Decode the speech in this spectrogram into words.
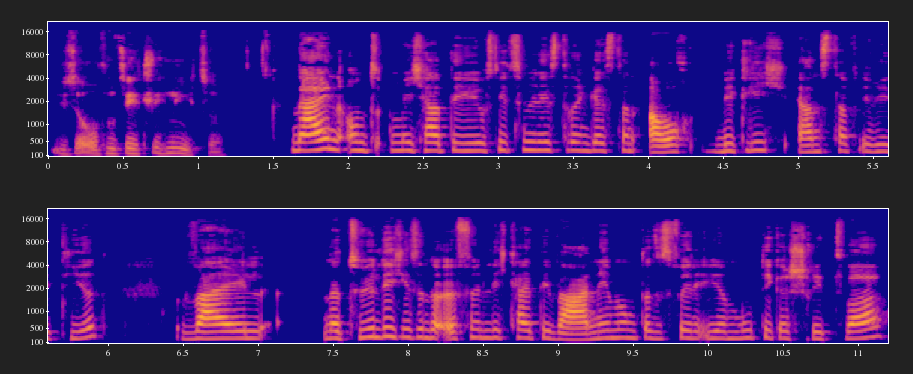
ist ja offensichtlich nicht so. Nein, und mich hat die Justizministerin gestern auch wirklich ernsthaft irritiert, weil natürlich ist in der Öffentlichkeit die Wahrnehmung, dass es für ihr ein mutiger Schritt war,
